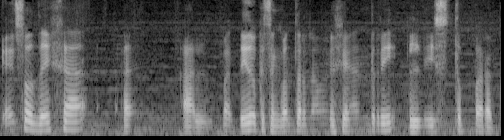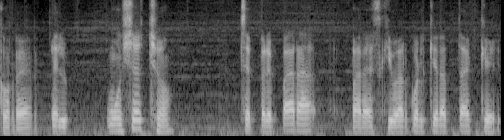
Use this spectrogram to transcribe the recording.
Eso deja a- al bandido que se encuentra al lado de Henry listo para correr. El muchacho se prepara para esquivar cualquier ataque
